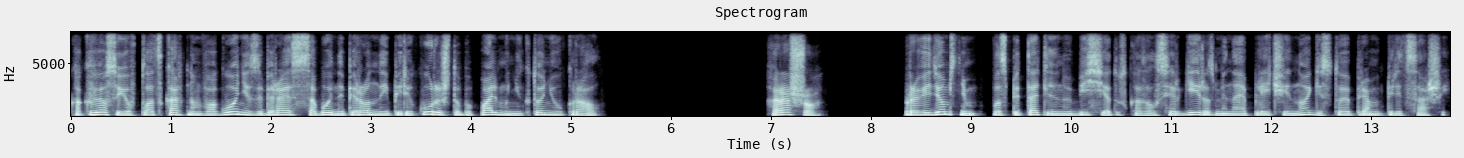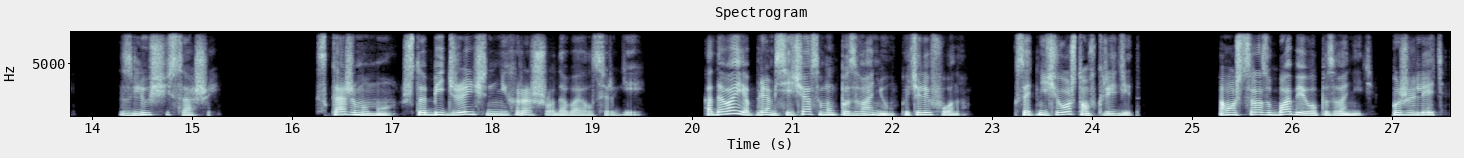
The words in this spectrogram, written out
Как вез ее в плацкартном вагоне, забирая с собой на перронные перекуры, чтобы пальму никто не украл. «Хорошо, «Проведем с ним воспитательную беседу», — сказал Сергей, разминая плечи и ноги, стоя прямо перед Сашей. Злющий Сашей. «Скажем ему, что бить женщин нехорошо», — добавил Сергей. «А давай я прямо сейчас ему позвоню по телефону. Кстати, ничего, что он в кредит. А может, сразу бабе его позвонить? Пожалеть?»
